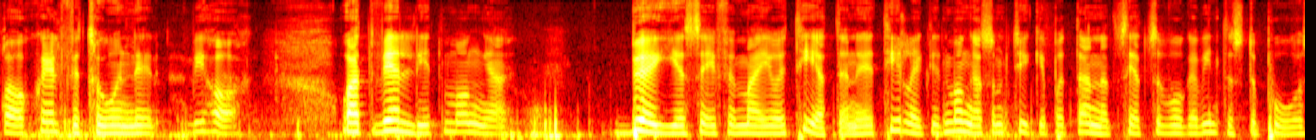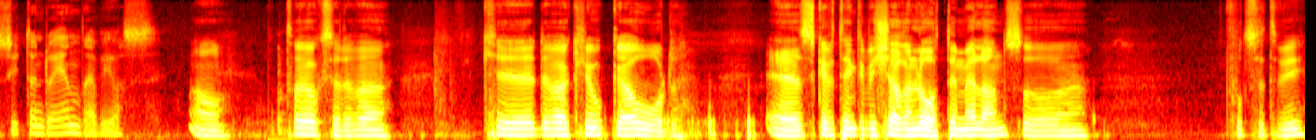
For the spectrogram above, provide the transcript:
bra självförtroende vi har. Och att väldigt många böjer sig för majoriteten. Är det tillräckligt många som tycker på ett annat sätt så vågar vi inte stå på oss utan då ändrar vi oss. Ja, tror jag också. Det var, det var kloka ord. Eh, ska vi tänkte vi kör en låt emellan så fortsätter vi.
